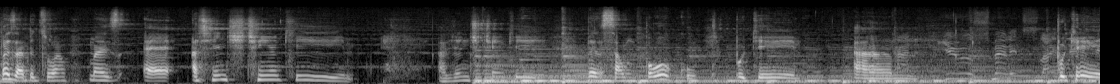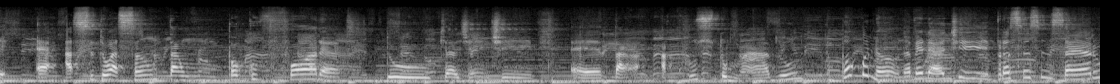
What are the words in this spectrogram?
Pois é, pessoal, mas é, a gente tinha que. A gente tinha que pensar um pouco, porque. Um, porque é, a situação tá um pouco fora do que a gente é, tá acostumado. Um pouco não, na verdade, para ser sincero,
